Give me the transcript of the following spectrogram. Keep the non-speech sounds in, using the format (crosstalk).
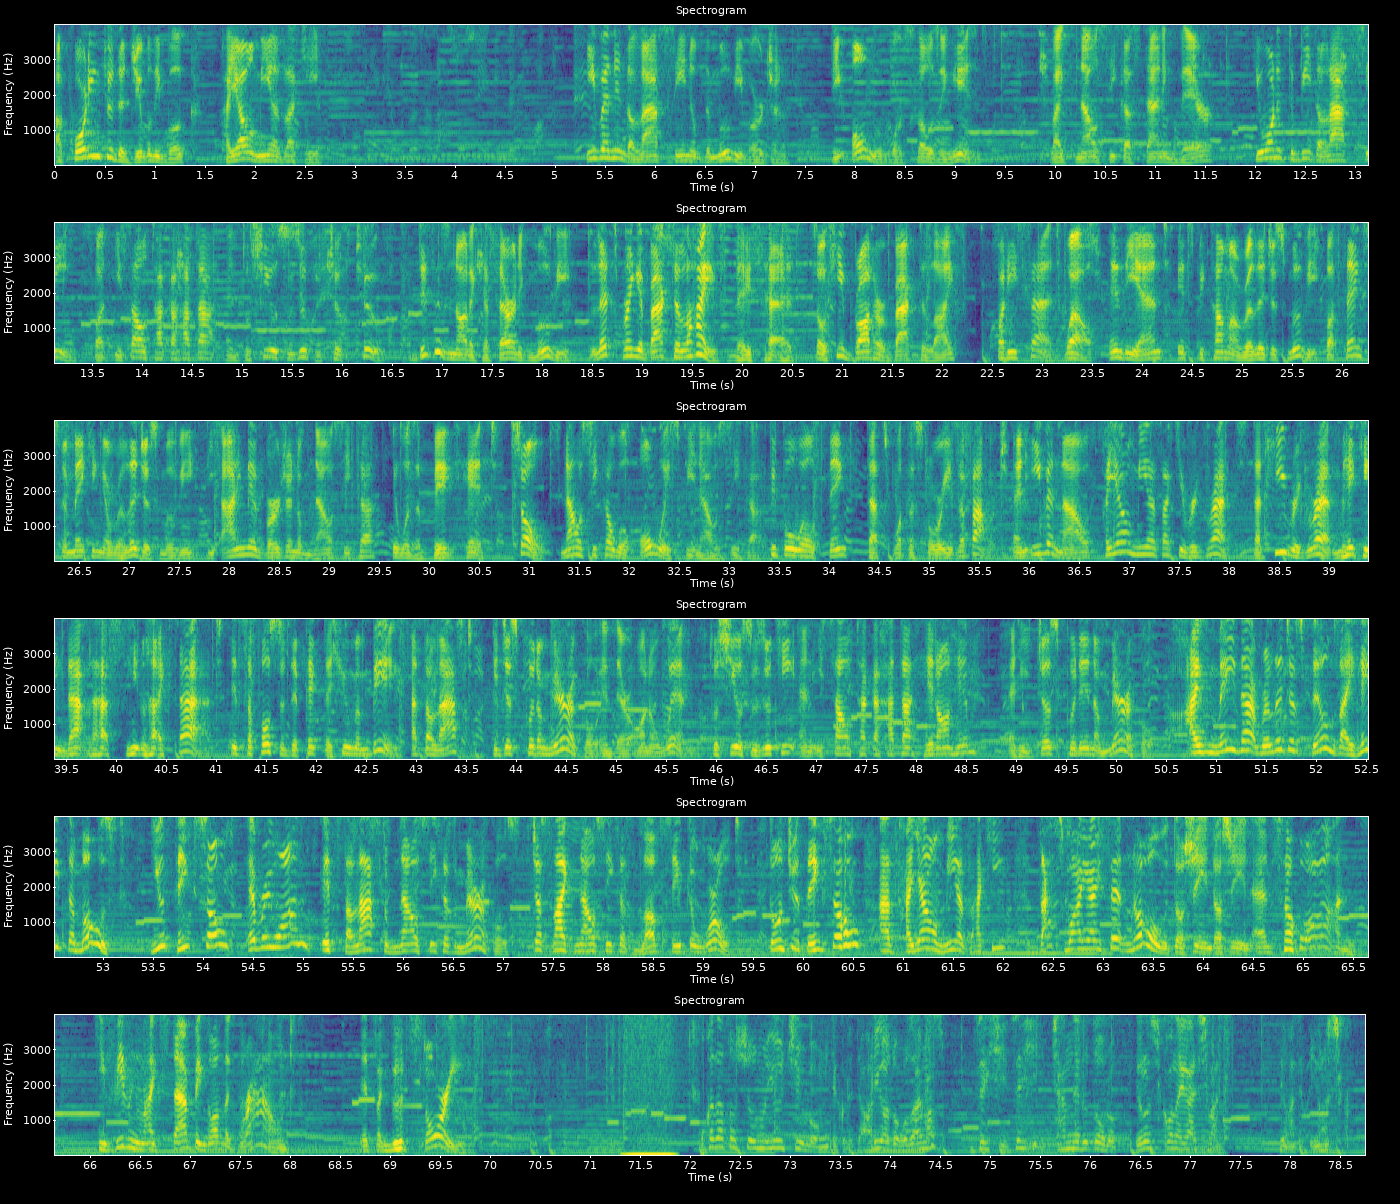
According to the Ghibli book, Hayao Miyazaki, even in the last scene of the movie version, the Omu were closing in. Like Nausicaa standing there, he wanted to be the last scene, but Isao Takahata and Toshio Suzuki took two. This is not a cathartic movie, let's bring it back to life, (laughs) they said. So he brought her back to life but he said, well, in the end, it's become a religious movie, but thanks to making a religious movie, the anime version of Nausicaa, it was a big hit. So, Nausicaa will always be Nausicaa. People will think that's what the story is about. And even now, Hayao Miyazaki regrets that he regret making that (laughs) last scene like that. It's supposed to depict a human being. At the last, he just put a miracle in there on a whim. Toshio Suzuki and Isao Takahata hit on him, and he just put in a miracle. I've made that religious films I hate the most. You think so, everyone? It's the last of Nausicaa's miracles, just like Nausicaa's love saved the world. Don't you think so? As Hayao Miyazaki? That's why I said no, Doshin Doshin, and so on. He feeling like stamping on the ground. It's a good story. 岡田斗司夫の YouTube を見てくれてありがとうございます。ぜひぜひチャンネル登録よろしくお願いします。ではではよろしく。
